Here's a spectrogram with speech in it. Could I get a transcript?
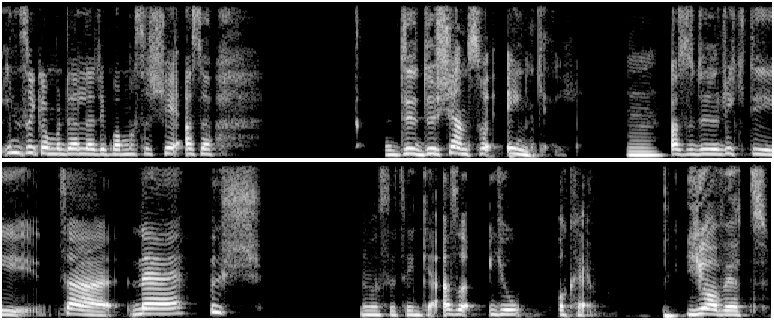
Instagram-modeller, det är bara massa tjejer. Alltså, du, du känns så enkel. Mm. Alltså du är en riktig, så här, nej usch. Nu måste jag tänka. Alltså jo, okej. Jag vet.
